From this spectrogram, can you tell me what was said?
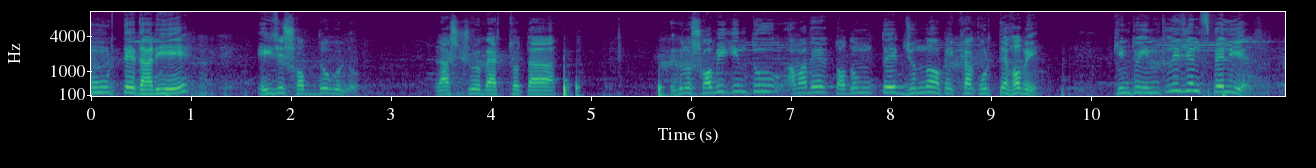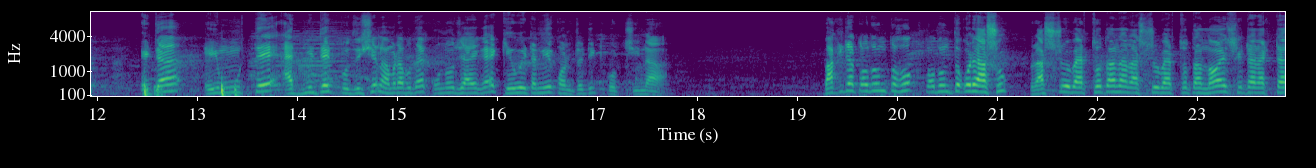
মুহূর্তে দাঁড়িয়ে এই যে শব্দগুলো, রাষ্ট্রীয় ব্যর্থতা এগুলো সবই কিন্তু আমাদের তদন্তের জন্য অপেক্ষা করতে হবে। কিন্তু ইন্টেলিজেন্স ফেলিয়ার এটা এই মুহূর্তে অ্যাডমিটেড পজিশন আমরা বোধহয় কোনো জায়গায় কেউ এটা নিয়ে কন্ট্রাডিক্ট করছি না। বাকিটা তদন্ত হোক, তদন্ত করে আসুক, রাষ্ট্রীয় ব্যর্থতা না রাষ্ট্রীয় ব্যর্থতা নয়, সেটার একটা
